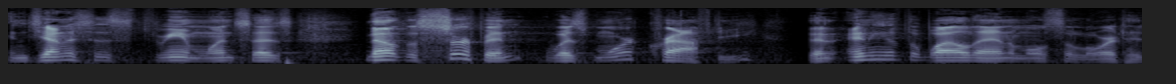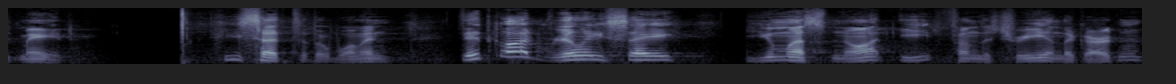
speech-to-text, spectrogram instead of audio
In Genesis 3 and 1 says, now the serpent was more crafty than any of the wild animals the Lord had made. He said to the woman, Did God really say, You must not eat from the tree in the garden?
